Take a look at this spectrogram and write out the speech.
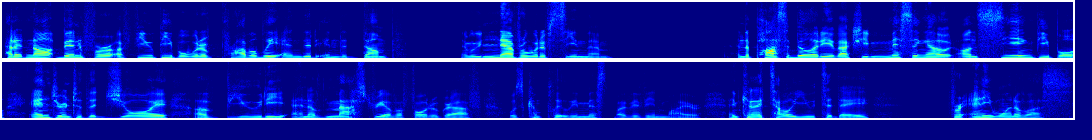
had it not been for a few people, would have probably ended in the dump and we never would have seen them. And the possibility of actually missing out on seeing people enter into the joy of beauty and of mastery of a photograph was completely missed by Vivian Maier. And can I tell you today, for any one of us,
